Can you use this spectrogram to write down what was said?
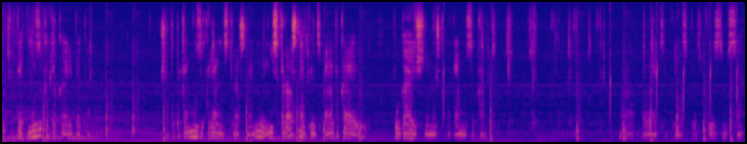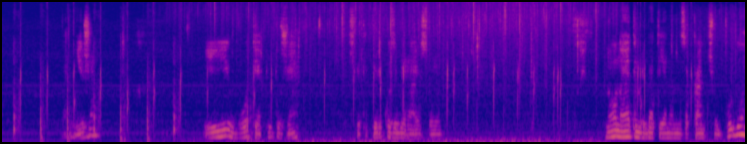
Опять музыка такая, ребята. Что-то такая музыка реально страшная. Ну, не страшная, в принципе, она такая пугающая немножко такая музыка. А, давайте, в принципе, спустимся пониже. И вот я тут уже светопыльку забираю свою. Но на этом, ребята, я, наверное, заканчивать буду.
